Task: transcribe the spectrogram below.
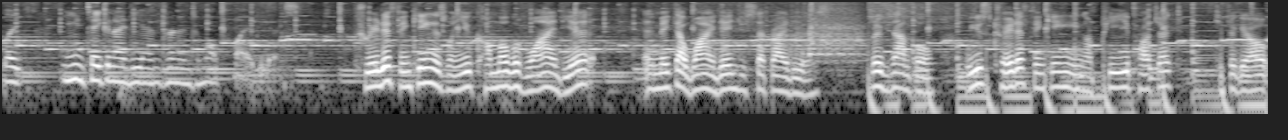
like you can take an idea and turn it into multiple ideas. Creative thinking is when you come up with one idea and make that one idea into separate ideas. For example, we used creative thinking in our PE project to figure out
